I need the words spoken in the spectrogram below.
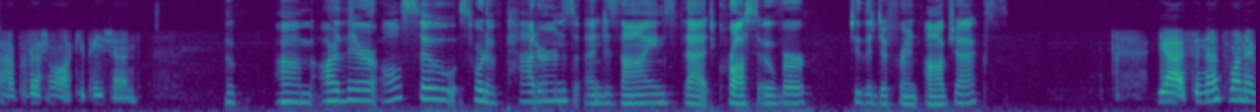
uh, professional occupation. Um, are there also sort of patterns and designs that cross over to the different objects? Yes, and that's one of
